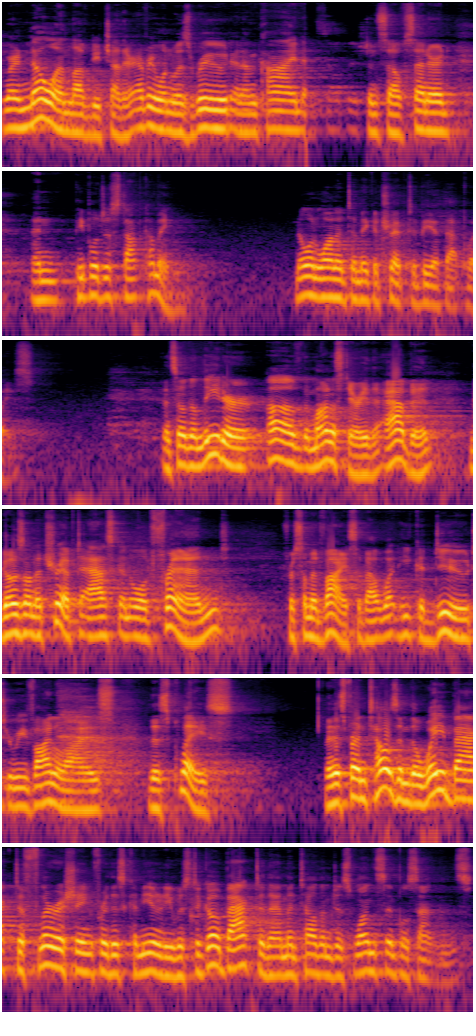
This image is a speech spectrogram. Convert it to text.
where no one loved each other. Everyone was rude and unkind and selfish and self centered, and people just stopped coming. No one wanted to make a trip to be at that place. And so the leader of the monastery, the abbot, goes on a trip to ask an old friend for some advice about what he could do to revitalize this place. And his friend tells him the way back to flourishing for this community was to go back to them and tell them just one simple sentence,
